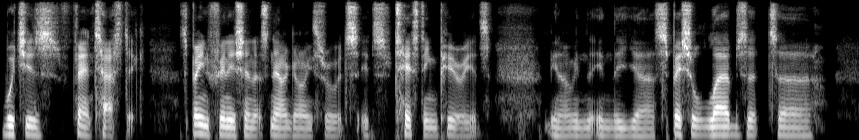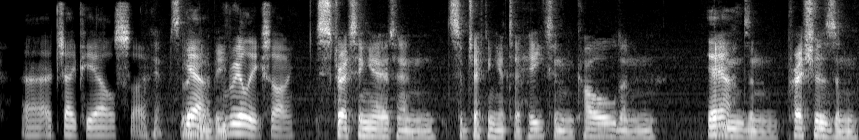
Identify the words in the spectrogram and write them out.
which is fantastic. It's been finished and it's now going through its its testing periods. You know, in the in the uh, special labs at. Uh, uh, JPL, so Yeah, so yeah, be really exciting. stressing it and subjecting it to heat and cold and Yeah, bends and pressures and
